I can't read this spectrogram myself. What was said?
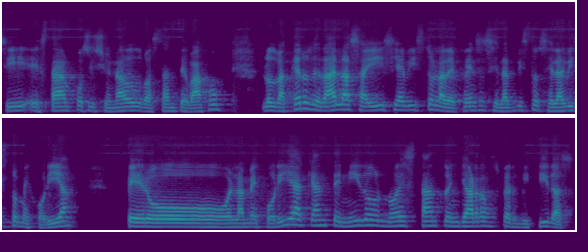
¿Sí? Están posicionados bastante bajo. Los vaqueros de Dallas, ahí sí ha visto la defensa, se le ha visto, se le ha visto mejoría, pero la mejoría que han tenido no es tanto en yardas permitidas.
